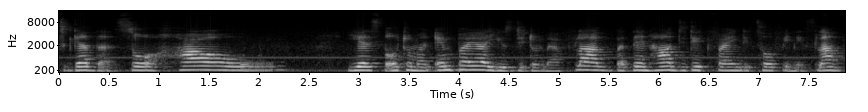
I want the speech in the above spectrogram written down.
together. So how, yes, the Ottoman Empire used it on their flag, but then how did it find itself in Islam?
